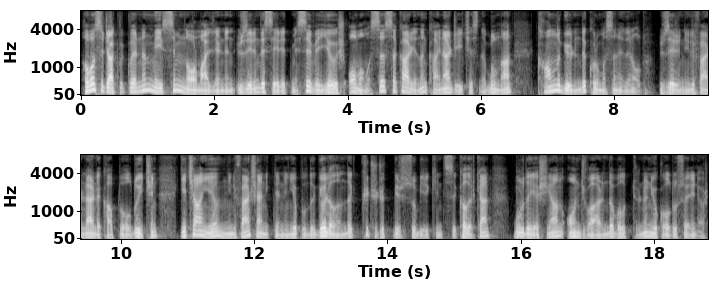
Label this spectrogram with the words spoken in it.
Hava sıcaklıklarının mevsim normallerinin üzerinde seyretmesi ve yağış olmaması Sakarya'nın Kaynarca ilçesinde bulunan Kanlı Gölü'nde kurumasına neden oldu. Üzeri nilüferlerle kaplı olduğu için geçen yıl nilüfer şenliklerinin yapıldığı göl alanında küçücük bir su birikintisi kalırken burada yaşayan 10 civarında balık türünün yok olduğu söyleniyor.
